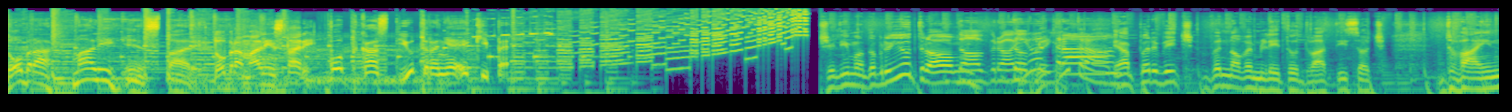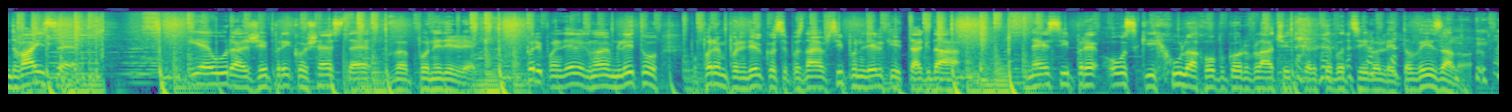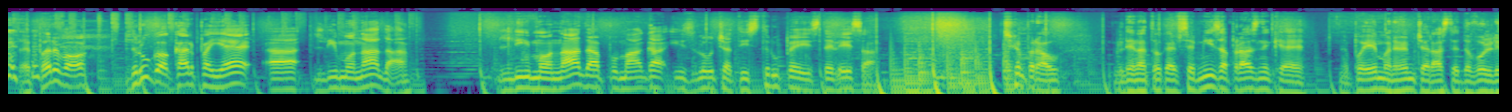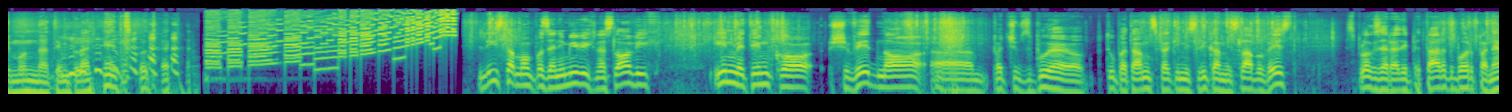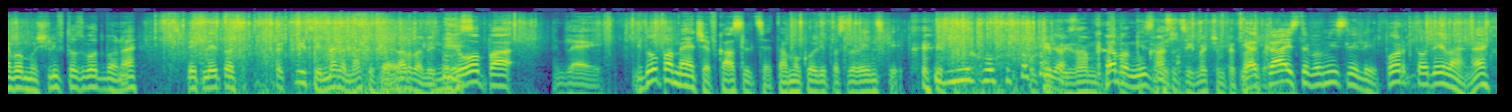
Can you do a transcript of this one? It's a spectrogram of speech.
Dobra, mali in stari. Dobra, mali in stari. Podcast jutranje ekipe. Želimo dobro jutro. Dobro, Dobro jutro. jutro. Ja, prvič v novem letu 2022 je ura že preko šeste v ponedeljek. Prvi ponedeljek v novem letu, po prvem ponedeljku se poznajo vsi ponedeljki, tako da ne si preoskih hulah obgor vlačiti, ker te bo celo leto vezalo. To je prvo. Drugo, kar pa je a, limonada. Limonada pomaga izločati strupe iz telesa. Čeprav, glede na to, kaj vse mi za praznike ne pojemo, ne vem, če raste dovolj limon na tem planetu. Listamo po zanimivih naslovih, in medtem ko še vedno uh, pač vzbujajo tu pa tam s kakimi slikami slabo vest, sploh zaradi petardbor, pa ne bomo šli v to zgodbo, ne? spet letos. Kaj si mene našel s petardami? Kdo pa, glej, kdo pa meče v kaselce tam okoli po slovenski? Okay, priznam, Kaj pa? Kaslicih mečem Ja, kaj ste pa mislili? Porto dela, ne?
